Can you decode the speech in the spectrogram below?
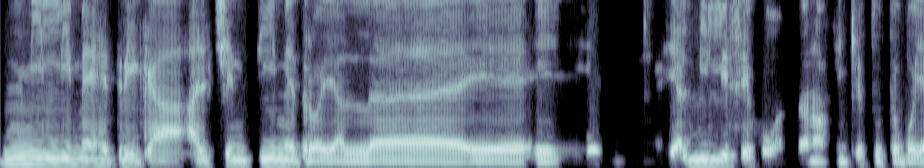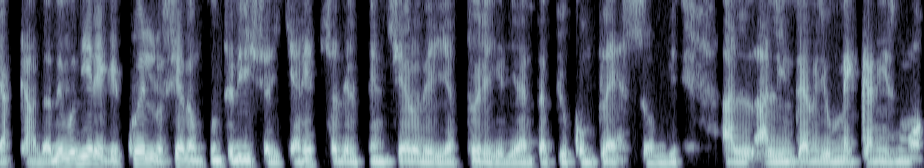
millimetrica al centimetro e al, e, e, e al millisecondo, no? finché tutto poi accada. Devo dire che quello sia da un punto di vista di chiarezza del pensiero degli attori che diventa più complesso all- all'interno di un meccanismo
